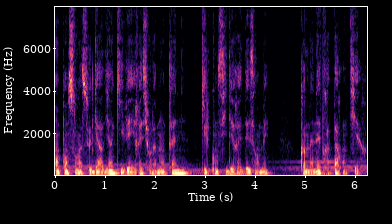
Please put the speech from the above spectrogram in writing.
en pensant à ce gardien qui veillerait sur la montagne qu'il considérait désormais comme un être à part entière.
